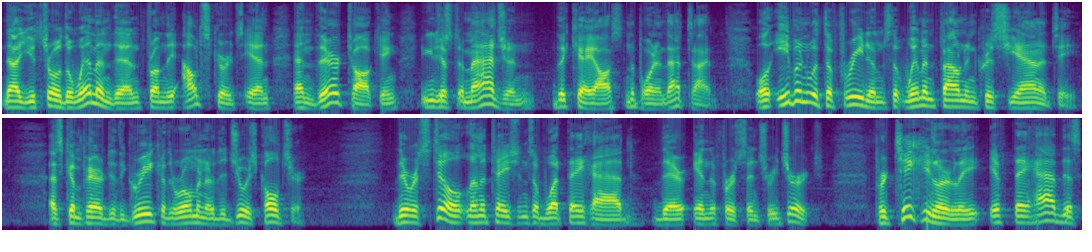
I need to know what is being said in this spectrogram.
now you throw the women then from the outskirts in, and they're talking. You can just imagine the chaos and the point at that time. Well, even with the freedoms that women found in Christianity, as compared to the Greek or the Roman or the Jewish culture, there were still limitations of what they had there in the first century church. Particularly if they had this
